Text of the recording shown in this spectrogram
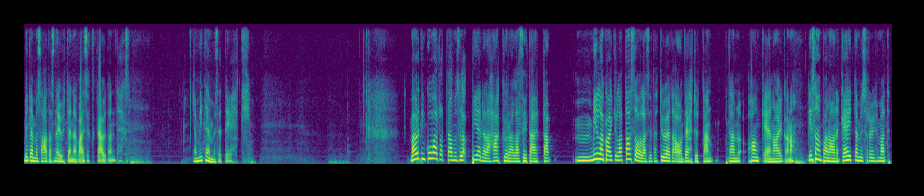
miten me saataisiin ne yhteneväiseksi käytänteeksi. Ja miten me se tehtiin. Mä yritin kuvata tämmöisellä pienellä häkkyrällä sitä, että millä kaikilla tasoilla sitä työtä on tehty tämän, tämän hankkeen aikana. Isompana on ne kehittämisryhmät,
